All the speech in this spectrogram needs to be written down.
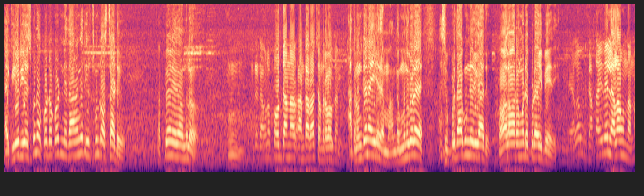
అవి క్లియర్ చేసుకుని ఒక్కొక్కటి నిదానంగా తీర్చుకుంటూ వస్తాడు. తప్పేం లేదు అందులో. ఉం. అంటే డెవలప్ అవుద్ది అన్నారు అంటారా చంద్రబాబు అతను ఉంటేనే అయ్యేదమ్మా. అంతకుముందు కూడా అసలు ఇప్పుడు దాకా ఉండేది కాదు. పోలవరం కూడా ఎప్పుడూ అయిపోయేది. ఎలా ఉంది? గత ఐదేళ్ళు ఎలా ఉందన్న?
